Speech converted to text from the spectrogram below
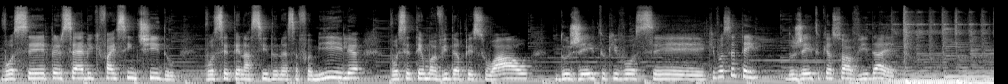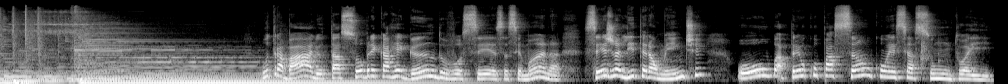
você percebe que faz sentido você ter nascido nessa família, você ter uma vida pessoal do jeito que você que você tem, do jeito que a sua vida é. O trabalho está sobrecarregando você essa semana, seja literalmente ou a preocupação com esse assunto aí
